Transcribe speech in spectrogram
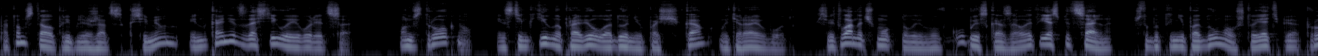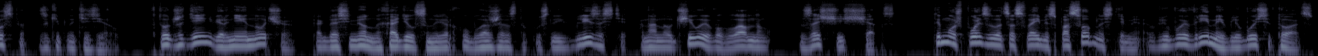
Потом стало приближаться к Семену и, наконец, достигло его лица. Он вздрогнул, инстинктивно провел ладонью по щекам, вытирая воду. Светлана чмокнула его в губы и сказала, «Это я специально, чтобы ты не подумал, что я тебя просто загипнотизировал». В тот же день, вернее ночью, когда Семен находился наверху блаженства после их близости, она научила его главному — защищаться. Ты можешь пользоваться своими способностями в любое время и в любой ситуации.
